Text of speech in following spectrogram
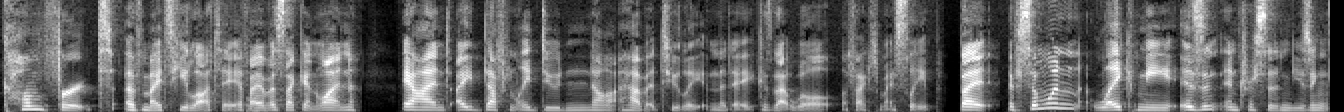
comfort of my tea latte if I have a second one. And I definitely do not have it too late in the day because that will affect my sleep. But if someone like me isn't interested in using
